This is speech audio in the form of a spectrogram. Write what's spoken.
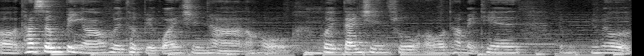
呃，他生病啊，会特别关心他，然后会担心说，哦，他每天有没有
